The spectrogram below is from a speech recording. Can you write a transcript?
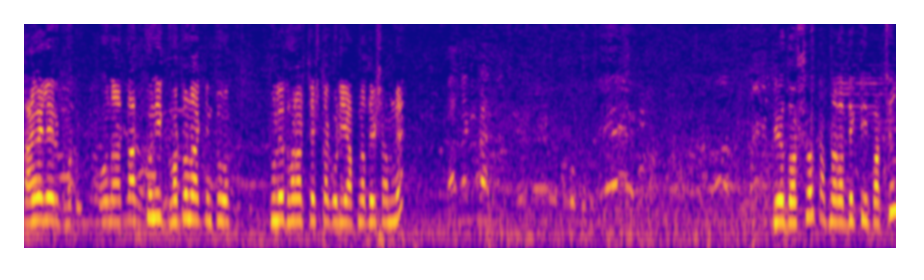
টাঙ্গাইলের ঘটনা, তাৎক্ষণিক ঘটনা কিন্তু তুলে ধরার চেষ্টা করি আপনাদের সামনে। প্রিয় দর্শক আপনারা দেখতেই পাচ্ছেন।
